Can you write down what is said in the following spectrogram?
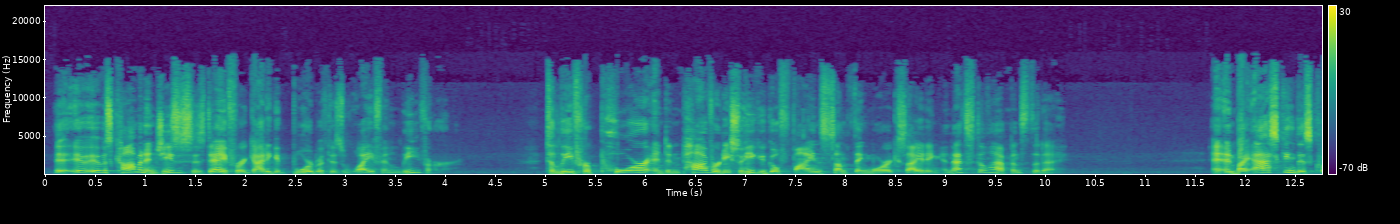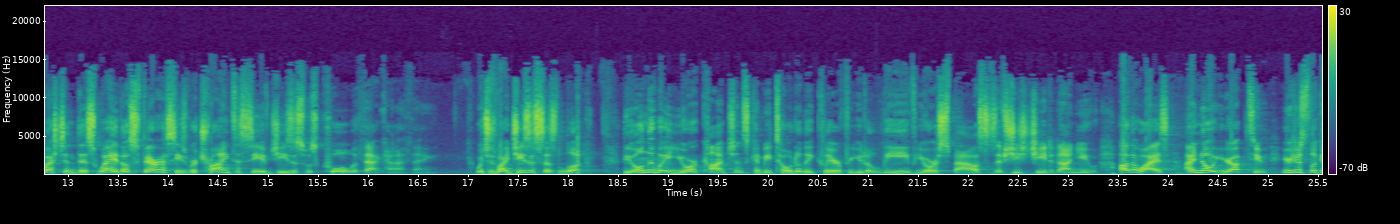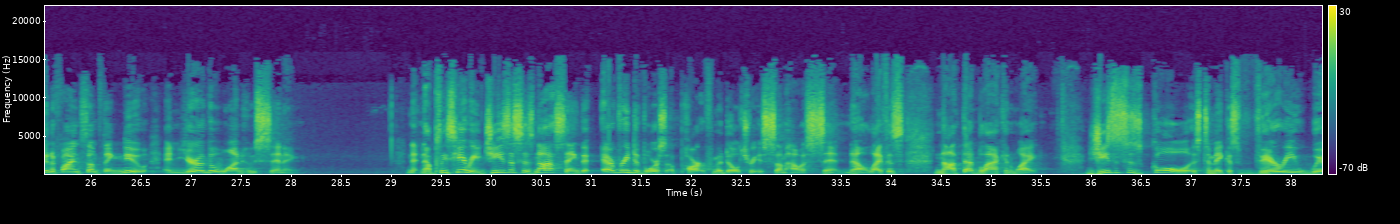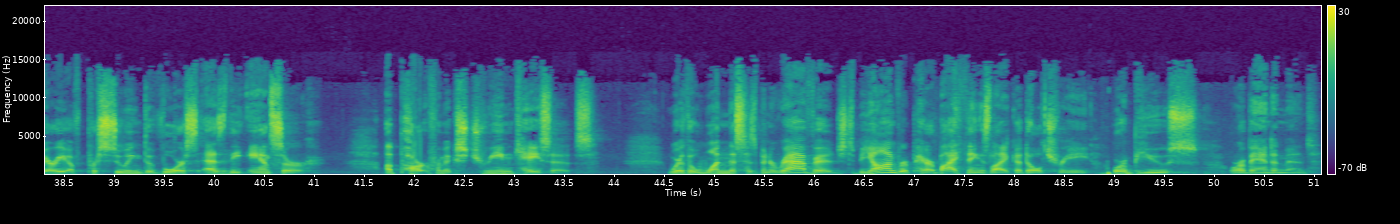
It, it was common in Jesus' day for a guy to get bored with his wife and leave her, to leave her poor and in poverty so he could go find something more exciting. And that still happens today. And by asking this question this way, those Pharisees were trying to see if Jesus was cool with that kind of thing. Which is why Jesus says, look, the only way your conscience can be totally clear for you to leave your spouse is if she's cheated on you. Otherwise, I know what you're up to. You're just looking to find something new, and you're the one who's sinning. Now, please hear me. Jesus is not saying that every divorce apart from adultery is somehow a sin. No, life is not that black and white. Jesus' goal is to make us very wary of pursuing divorce as the answer, apart from extreme cases where the oneness has been ravaged beyond repair by things like adultery or abuse or abandonment.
